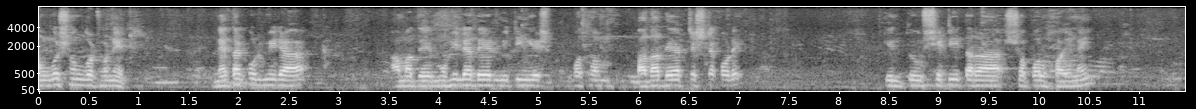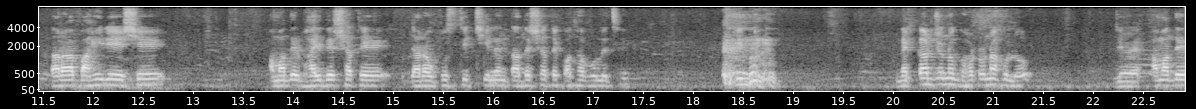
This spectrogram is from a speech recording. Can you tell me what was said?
অঙ্গ সংগঠনের নেতাকর্মীরা আমাদের মহিলাদের মিটিংয়ে প্রথম বাধা দেওয়ার চেষ্টা করে, কিন্তু সেটি তারা সফল হয় নাই। তারা বাহিরে এসে আমাদের ভাইদের সাথে যারা উপস্থিত ছিলেন তাদের সাথে কথা বলেছে। কিন্তু ন্যাক্কারজনক ঘটনা হলো যে আমাদের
